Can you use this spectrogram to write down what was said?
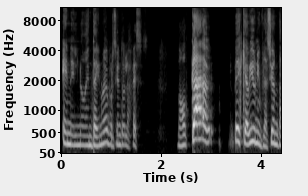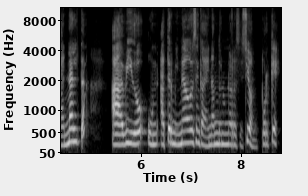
en el 99% de las veces. ¿no? Cada vez que ha habido una inflación tan alta, ha, habido un, ha terminado desencadenando en una recesión. ¿Por qué?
